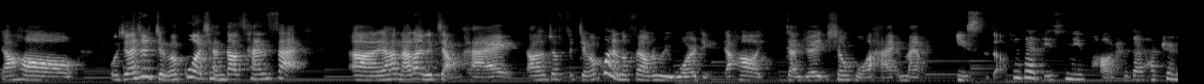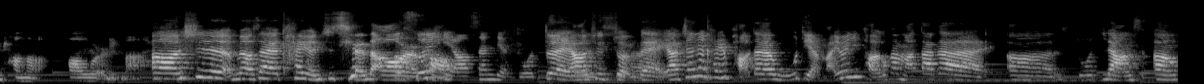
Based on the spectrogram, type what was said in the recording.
然后我觉得这整个过程到参赛，啊，然后拿到你的奖牌，然后就整个过程都非常的 rewarding，然后感觉生活还蛮有意思的。就在迪士尼跑是在它正常的 hour 里吗？啊、是没有在开园之前的哦 hour 所以你要三点多对，然后去准备，然后真正开始跑大概五点吧，因为你跑一个半马大概呃多久两嗯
